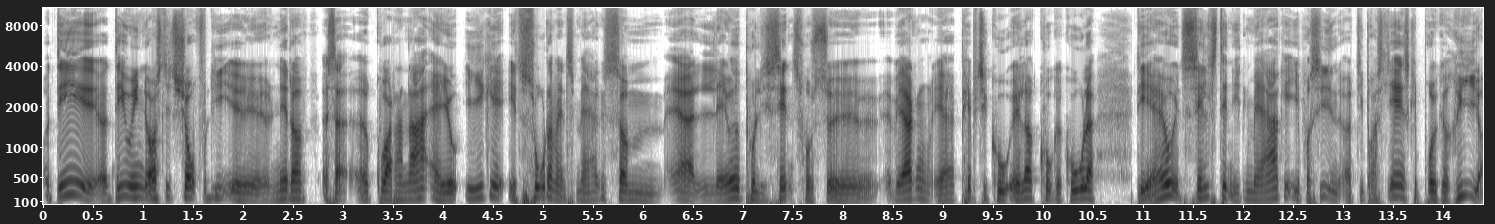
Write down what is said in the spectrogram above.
Og det, øh, det er jo egentlig også lidt sjovt, fordi øh, netop, altså øh, Guaraná er jo ikke et sodavandsmærke, som er lavet på licens hos øh, hverken ja, PepsiCo eller Coca-Cola. Det er jo et selvstændigt mærke i Brasilien, og de brasilianske bryggerier,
